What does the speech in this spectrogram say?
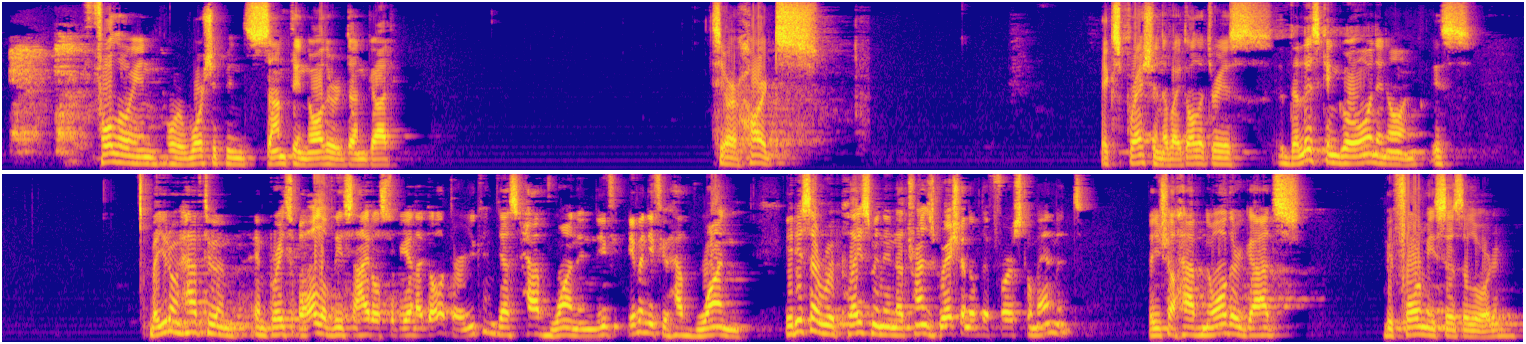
following or worshiping something other than God. See, our hearts' expression of idolatry is the list can go on and on. Is but you don't have to em- embrace all of these idols to be an idolater. You can just have one, and if, even if you have one, it is a replacement and a transgression of the first commandment that you shall have no other gods before me, says the Lord.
